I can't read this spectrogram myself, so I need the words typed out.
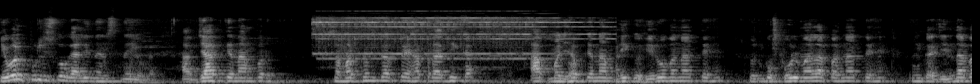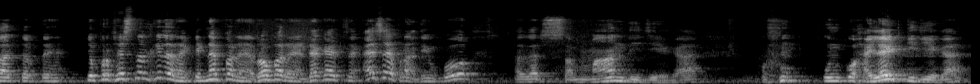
केवल पुलिस को गाली देने से नहीं होगा। आप जात के नाम पर समर्थन करते हैं अपराधी का। आप मज़हब के नाम अपराधी को हीरो बनाते हैं, उनको फूल माला पहनाते हैं, उनका जिंदाबाद करते हैं। जो प्रोफेशनल किलर हैं किडनैपर हैं रॉबर हैं, डकैत हैं, ऐसे अपराधियों को अगर सम्मान दीजिएगा, उनको हाईलाइट कीजिएगा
